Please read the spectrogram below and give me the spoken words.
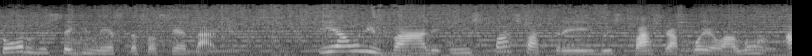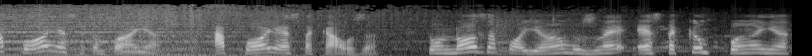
todos os segmentos da sociedade. E a Univale, o Espaço A3, o Espaço de Apoio ao Aluno, apoia essa campanha, apoia esta causa. Então, nós apoiamos né, esta campanha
